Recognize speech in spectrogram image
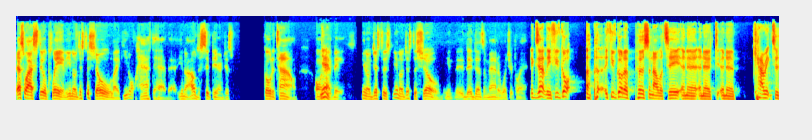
that's why I still play it, you know, just to show like you don't have to have that. You know, I'll just sit there and just go to town on yeah. that bass you know, just to you know, just to show it, it doesn't matter what you're playing. Exactly. If you've got a if you've got a personality and a and a and a character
